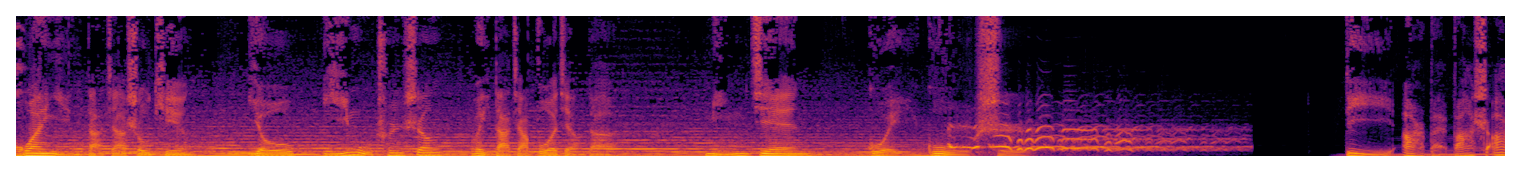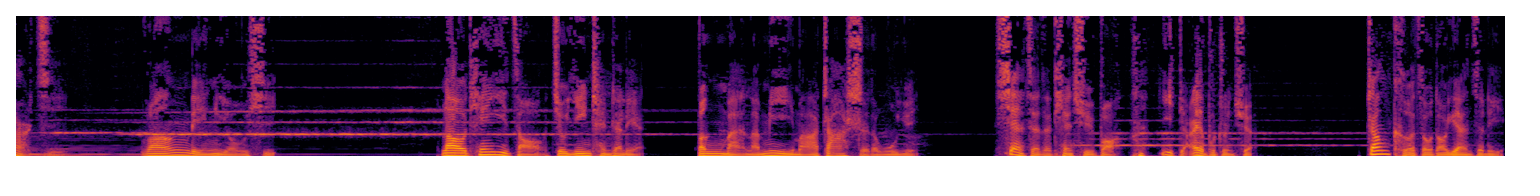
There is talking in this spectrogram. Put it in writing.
欢迎大家收听由一木春生为大家播讲的民间鬼故事第二百八十二集《亡灵游戏》。老天一早就阴沉着脸，绷满了密麻扎实的乌云。现在的天气预报，哼，一点也不准确。张可走到院子里，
